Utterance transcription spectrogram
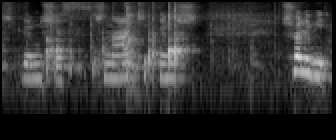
Kitlemişiz. Çınar kitlemiş. Şöyle bir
